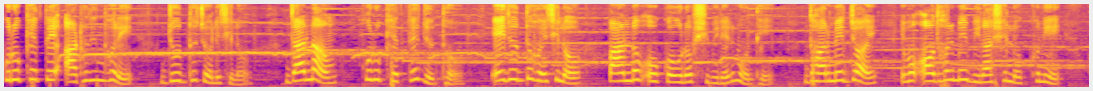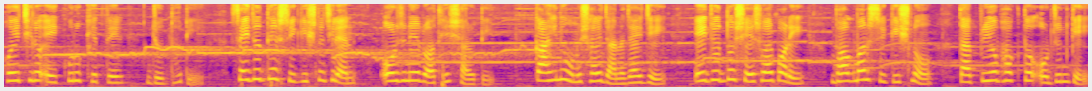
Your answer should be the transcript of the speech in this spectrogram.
কুরুক্ষেত্রে আঠো দিন ধরে যুদ্ধ চলেছিল, যার নাম কুরুক্ষেত্রের যুদ্ধ। এই যুদ্ধ হয়েছিল পাণ্ডব ও কৌরব শিবিরের মধ্যে। ধর্মের জয় এবং অধর্মের বিনাশের লক্ষ্য নিয়ে হয়েছিল এই কুরুক্ষেত্রের যুদ্ধটি। সেই যুদ্ধে শ্রীকৃষ্ণ ছিলেন অর্জুনের রথের সারথি। কাহিনী অনুসারে জানা যায় যে, এই যুদ্ধ শেষ হওয়ার পরে ভগবান শ্রীকৃষ্ণ তার প্রিয় ভক্ত অর্জুনকে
